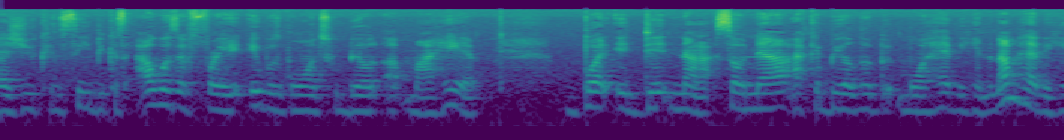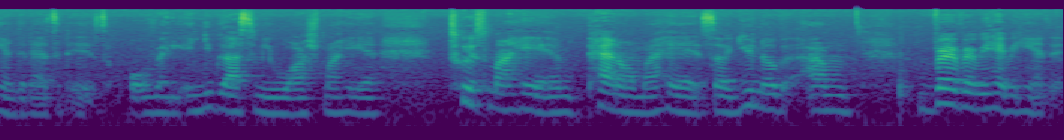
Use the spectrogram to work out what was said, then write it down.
as you can see because I was afraid it was going to build up my hair but it did not so now I could be a little bit more heavy handed I'm heavy handed as it is already and you guys see me wash my hair twist my hair and pat on my head so you know I'm very very heavy handed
